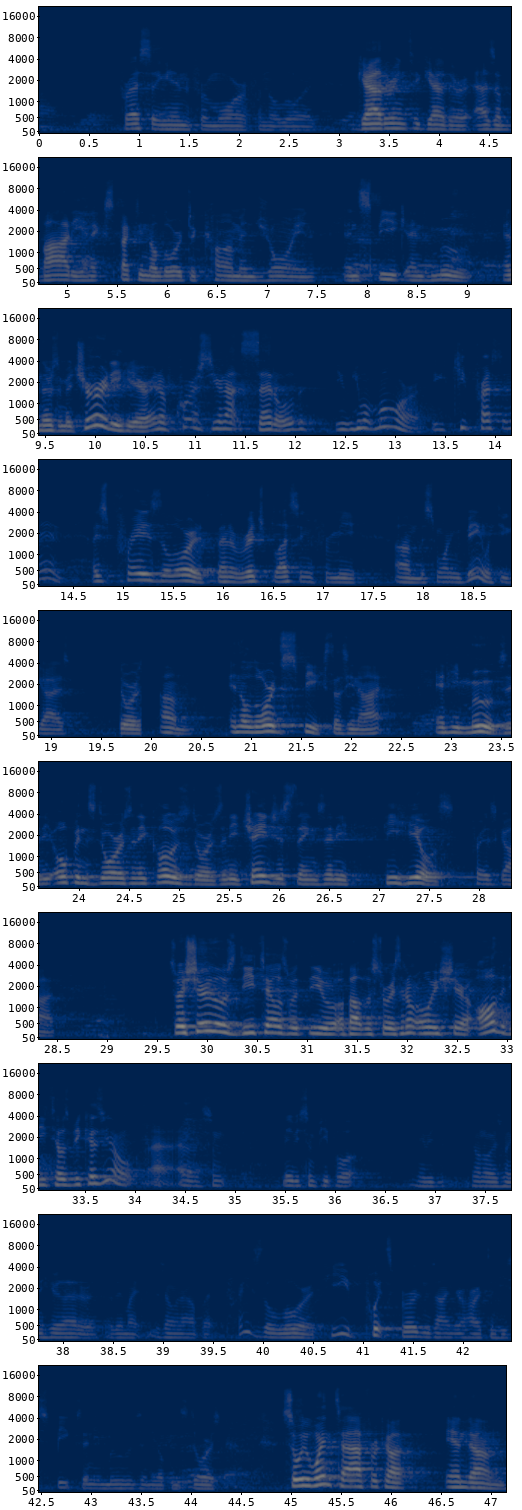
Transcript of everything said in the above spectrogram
pressing in for more from the Lord, gathering together as a body and expecting the Lord to come and join and speak and move. And there's a maturity here, and of course, you're not settled. You, you want more. You keep pressing in. I just praise the Lord. It's been a rich blessing for me um, this morning being with you guys. Um, and the Lord speaks, does he not? And he moves and he opens doors and he closes doors and he changes things and he, he heals. Praise God. So I share those details with you about the stories. I don't always share all the details because, you know, I, know, some, maybe some people maybe don't always want to hear that or, or, they might zone out. But praise the Lord. He puts burdens on your hearts and he speaks and he moves and he opens doors. So we went to Africa and um,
